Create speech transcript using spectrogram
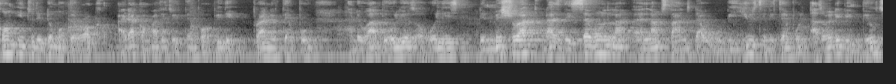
come into the dome of the rock, either convert it to a temple or build a brand new temple, and they will have the holiest of holies, the Mishrak, that's the seven lamp, uh, lampstand that will be used in the temple, has already been built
